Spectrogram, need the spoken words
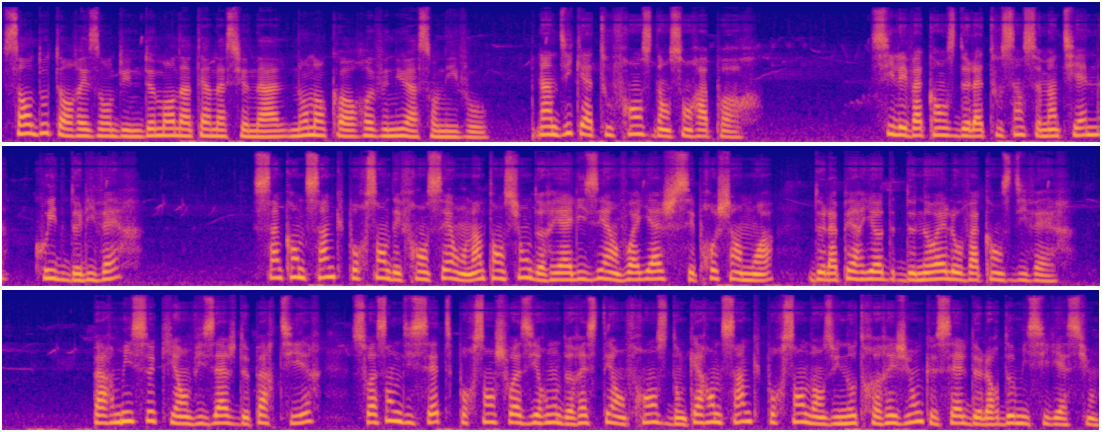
Sans doute en raison d'une demande internationale non encore revenue à son niveau. Indique Atout France dans son rapport. Si les vacances de la Toussaint se maintiennent, quid de l'hiver? 55% des Français ont l'intention de réaliser un voyage ces prochains mois, de la période de Noël aux vacances d'hiver. Parmi ceux qui envisagent de partir, 77% choisiront de rester en France dont 45% dans une autre région que celle de leur domiciliation.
